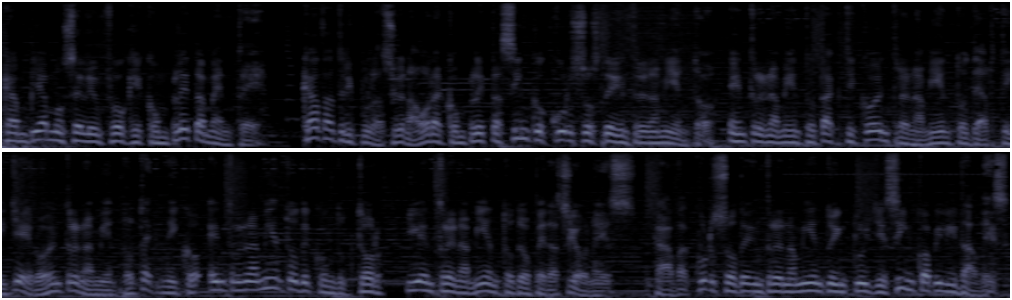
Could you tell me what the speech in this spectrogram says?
Cambiamos el enfoque completamente. Cada tripulación ahora completa cinco cursos de entrenamiento. Entrenamiento táctico, entrenamiento de artillero, entrenamiento técnico, entrenamiento de conductor y entrenamiento de operaciones. Cada curso de entrenamiento incluye cinco habilidades.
